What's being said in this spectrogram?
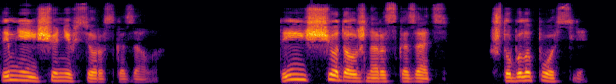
ты мне еще не все рассказала. Ты еще должна рассказать, что было после».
